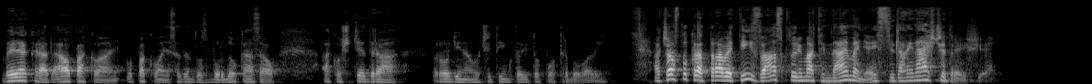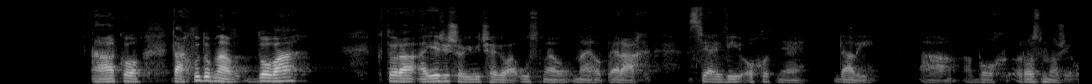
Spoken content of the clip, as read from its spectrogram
Veľakrát a opakovane, opakovane sa tento zbor dokázal ako štedrá rodina voči tým, ktorí to potrebovali. A častokrát práve tí z vás, ktorí máte najmenej, ste dali najštedrejšie. A ako tá chudobná vdova, ktorá aj Ježišovi vyčerila úsmev na jeho perách, ste aj vy ochotne dali a Boh rozmnožil.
